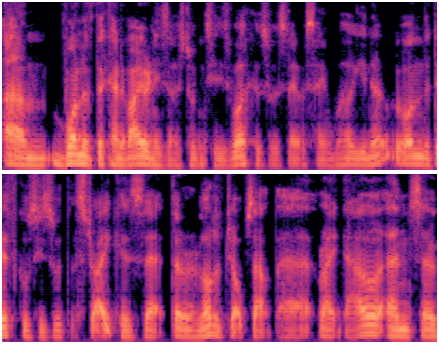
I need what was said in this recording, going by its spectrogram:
um, one of the kind of ironies I was talking to these workers was they were saying, well, you know, one of the difficulties with the strike is that there are a lot of jobs out there right now. And so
